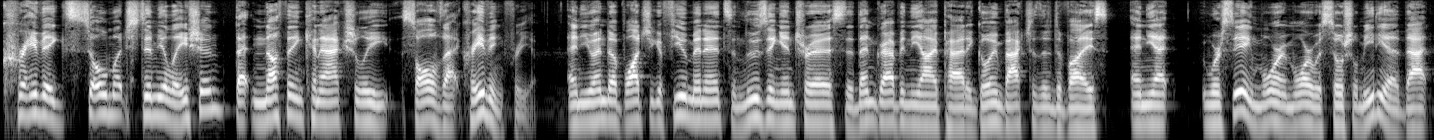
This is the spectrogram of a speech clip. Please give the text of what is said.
craving so much stimulation that nothing can actually solve that craving for you. And you end up watching a few minutes and losing interest and then grabbing the iPad and going back to the device. And yet we're seeing more and more with social media that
